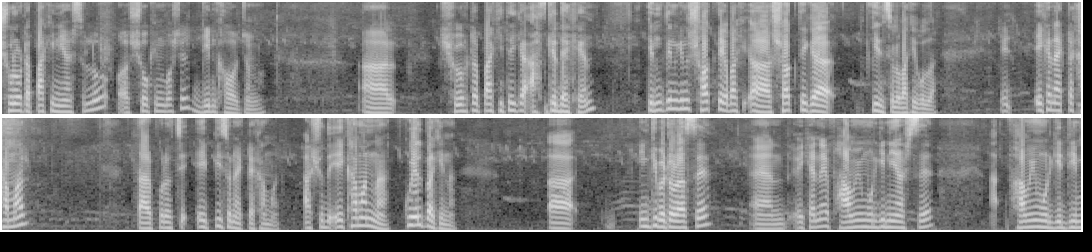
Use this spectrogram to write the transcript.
ষোলোটা পাখি নিয়ে আসছিল শৌখিন বসে ডিম খাওয়ার জন্য। আর ষোলোটা পাখি থেকে আজকে দেখেন, কিন্তু তিনি কিন্তু শখ থেকে পাখি শখ থেকে কিনছিল পাখিগুলা। এখানে একটা খামার, তারপরে হচ্ছে এই পিছনে একটা খামার। আর শুধু এই খামার না, কুয়েল পাখি না। ইনকিউবেটর আছে অ্যান্ড এখানে ফার্মি মুরগি নিয়ে আসছে। ফার্মি মুরগি ডিম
